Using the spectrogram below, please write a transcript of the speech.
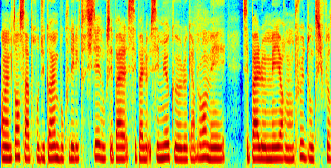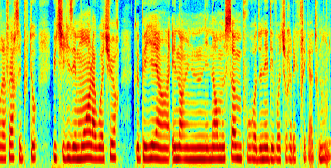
en même temps, ça produit quand même beaucoup d'électricité, donc c'est c'est mieux que le carburant, mais c'est pas le meilleur non plus. Donc, ce qu'il faudrait faire, c'est plutôt utiliser moins la voiture que payer une énorme somme pour donner des voitures électriques à tout le monde.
